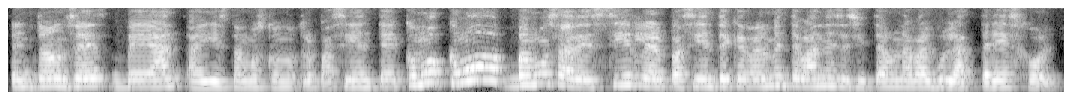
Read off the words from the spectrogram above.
Entonces, vean, ahí estamos con otro paciente. ¿Cómo, ¿Cómo vamos a decirle al paciente que realmente va a necesitar una válvula 3 Hall?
